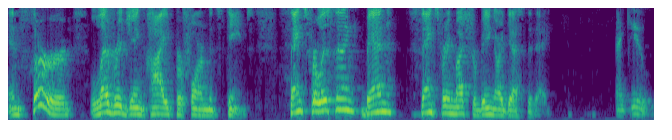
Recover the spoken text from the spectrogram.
and third, leveraging high performance teams. Thanks for listening. Ben, thanks very much for being our guest today. Thank you.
